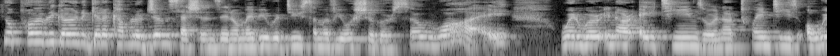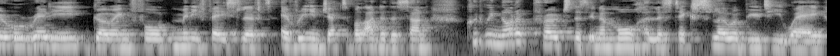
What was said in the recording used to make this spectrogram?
You'll probably go and get a couple of gym sessions in or maybe reduce some of your sugar. So why? When we're in our 18s or in our 20s, or we're already going for mini facelifts, every injectable under the sun, could we not approach this in a more holistic, slower beauty way?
